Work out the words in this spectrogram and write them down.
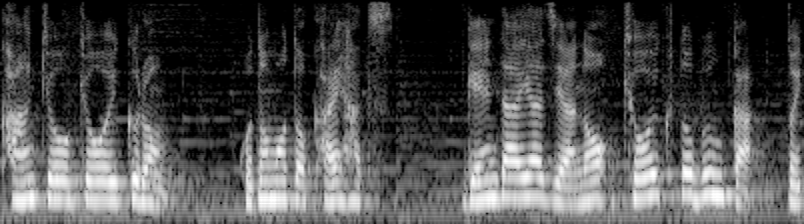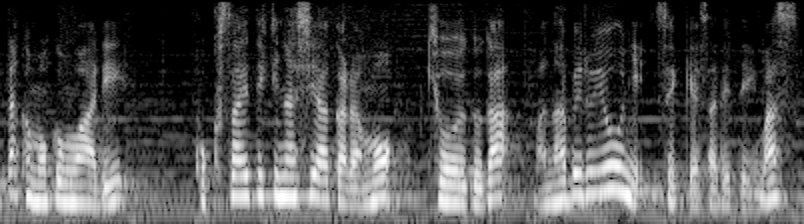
環境教育論子どもと開発現代アジアの教育と文化といった科目もあり国際的な視野からも教育が学べるように設計されています。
